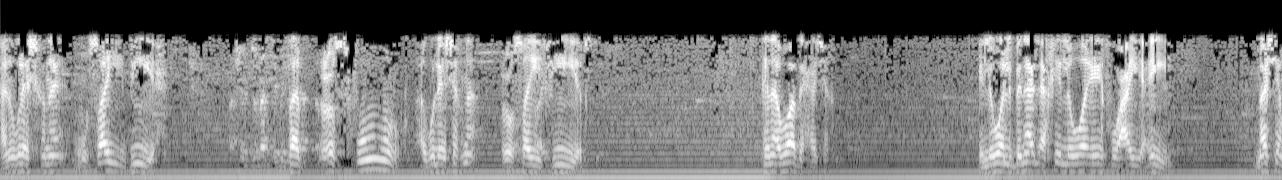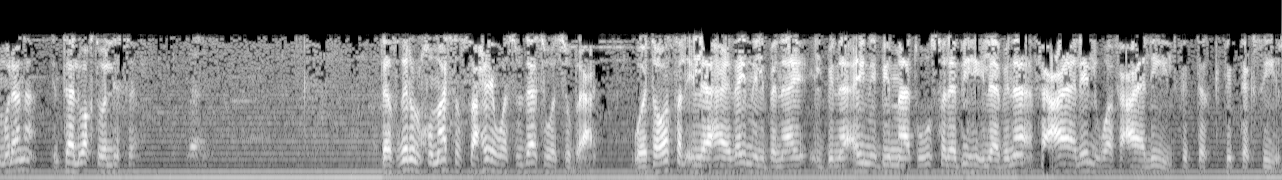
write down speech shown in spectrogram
هنقول يا شيخنا مصيبيح طيب عصفور. أقول يا شيخنا عصيفير. كده واضح يا شيخنا اللي هو البناء الأخير اللي هو إيه فعيعين. ماشي يا مولانا؟ انتهى الوقت ولا لسه؟ تصغير الخماس الصحيح والسداسي والسباعي ويتوصل إلى هذين البنائين بما توصل به إلى بناء فعال وفعاليل في في التكسير.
